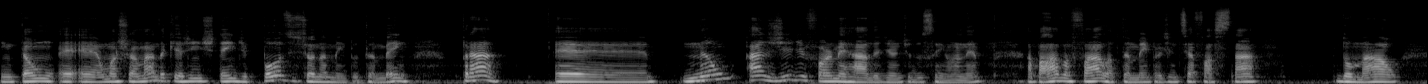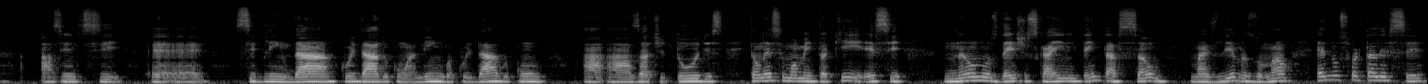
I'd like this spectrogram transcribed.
Então, é, é uma chamada que a gente tem de posicionamento também para é, não agir de forma errada diante do Senhor, né? A palavra fala também para a gente se afastar do mal, a gente se, é, é, se blindar, cuidado com a língua, cuidado com a, as atitudes. Então, nesse momento aqui, esse não nos deixes cair em tentação, mas livros do mal, é nos fortalecer,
